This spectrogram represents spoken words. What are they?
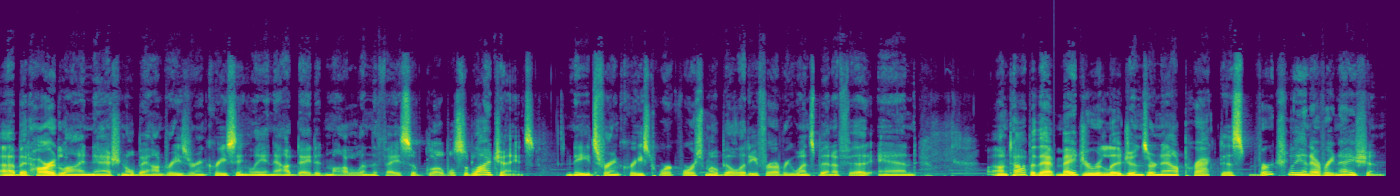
Uh, but hardline national boundaries are increasingly an outdated model in the face of global supply chains, needs for increased workforce mobility for everyone's benefit, and on top of that, major religions are now practiced virtually in every nation.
